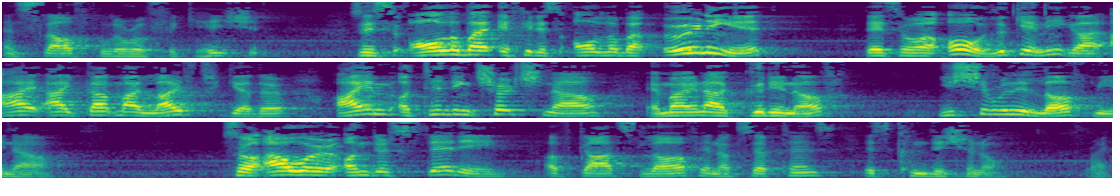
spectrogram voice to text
and self glorification. So it's all about if it is all about earning it, they say, well, oh, look at me, God. I, I got my life together. I am attending church now. Am I not good enough? You should really love me now. So our understanding of God's love and acceptance is conditional, right?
